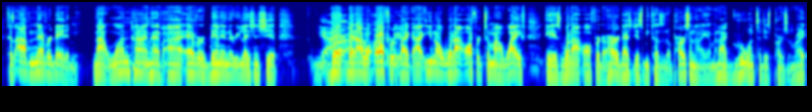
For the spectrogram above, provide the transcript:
Because I've never dated me. Not one time have I ever been in a relationship Yeah, that, heard- that I I- will offer. Like I, you know, what I offer to my wife is what I offer to her. That's just because of the person I am, and I grew into this person, right?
